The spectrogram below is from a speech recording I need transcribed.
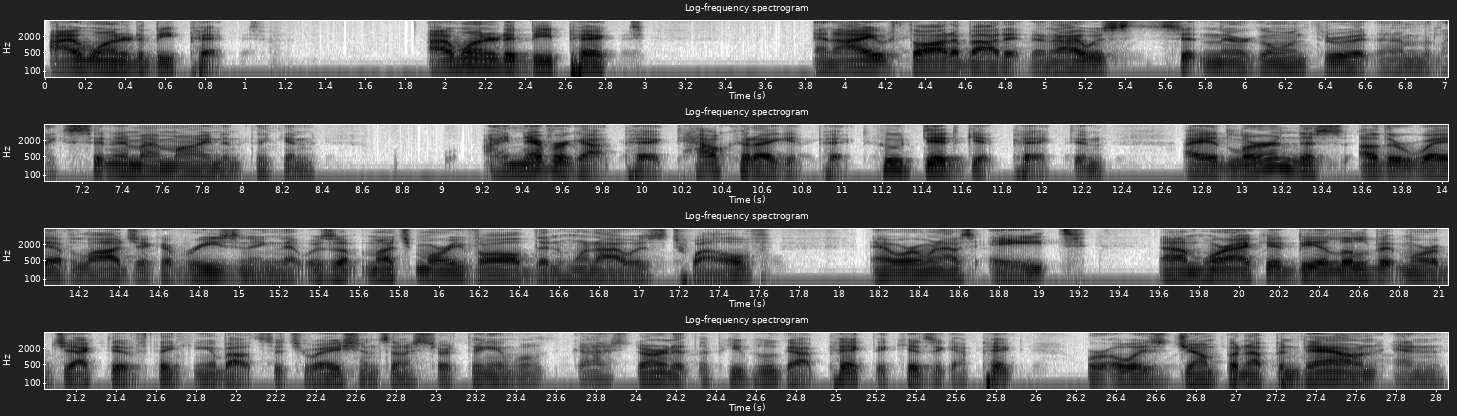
I wanted to be picked. I wanted to be picked, and I thought about it, and I was sitting there going through it, and I'm like sitting in my mind and thinking, I never got picked. How could I get picked? Who did get picked? And I had learned this other way of logic of reasoning that was uh, much more evolved than when I was 12 or when I was eight um, where I could be a little bit more objective thinking about situations. And I started thinking, well, gosh darn it, the people who got picked, the kids that got picked, were always jumping up and down and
